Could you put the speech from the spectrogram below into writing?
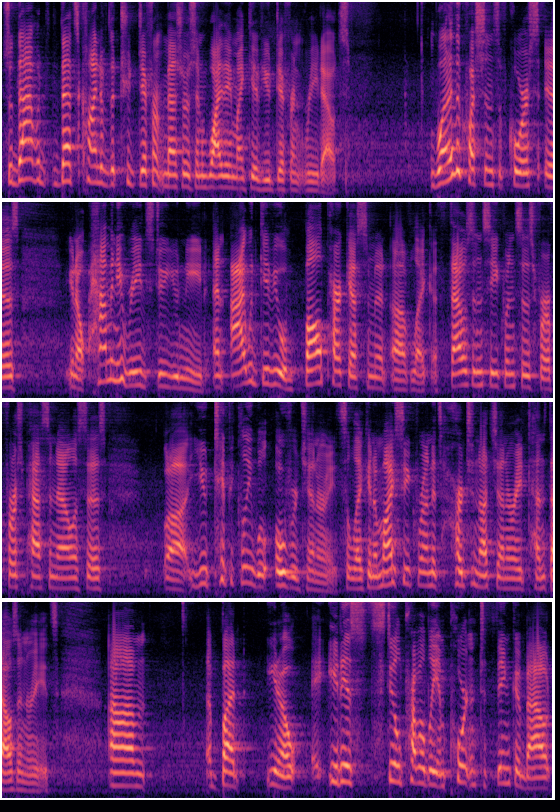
So that would, that's kind of the two different measures and why they might give you different readouts. One of the questions, of course, is you know, how many reads do you need? And I would give you a ballpark estimate of like a thousand sequences for a first pass analysis, uh, you typically will over-generate. So like in a MiSeq run, it's hard to not generate 10,000 reads. Um, but you know, it is still probably important to think about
